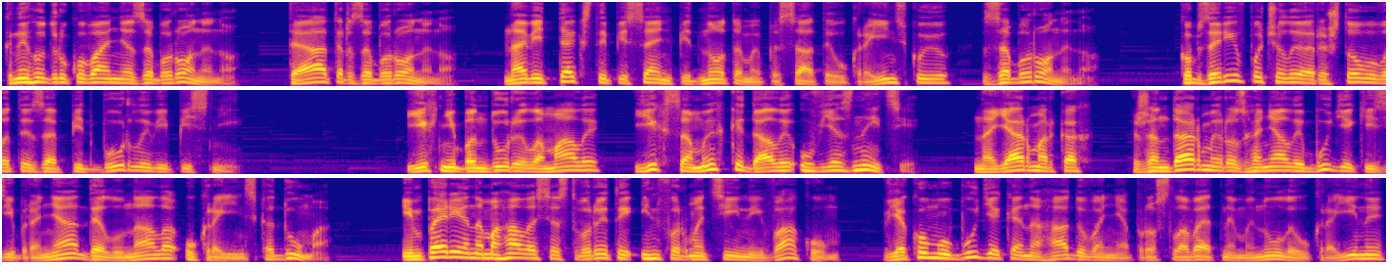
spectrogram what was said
Книгодрукування заборонено, театр заборонено, навіть тексти пісень під нотами писати українською заборонено. кобзарів почали арештовувати за підбурливі пісні. Їхні бандури ламали, їх самих кидали у в'язниці. На ярмарках жандарми розганяли будь-які зібрання, де лунала українська дума. Імперія намагалася створити інформаційний вакуум, в якому будь-яке нагадування про славетне минуле України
